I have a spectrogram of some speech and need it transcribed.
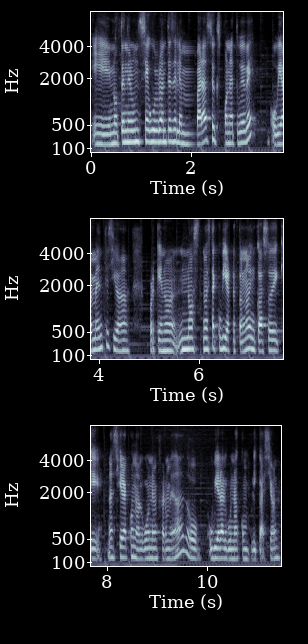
Eh, no tener un seguro antes del embarazo expone a tu bebé, obviamente, si va, porque no, no, no, está cubierto, ¿no? En caso de que naciera con alguna enfermedad o hubiera alguna complicación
